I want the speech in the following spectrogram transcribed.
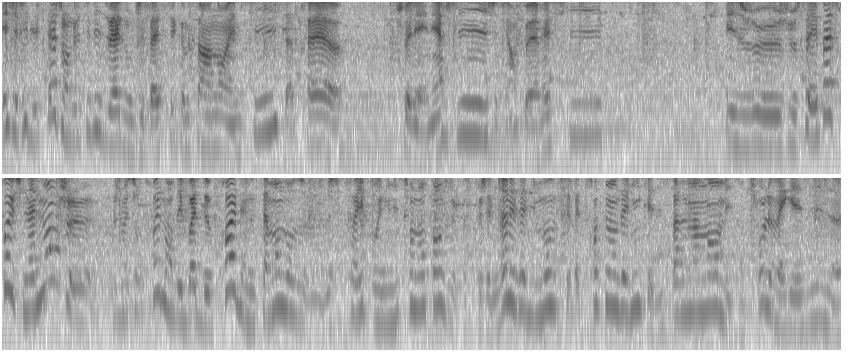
Et j'ai fait des stages dans l'audiovisuel, donc j'ai passé comme ça un an à M6, après euh, je suis allée à Énergie, j'ai fait un peu RFI. Et je, je savais pas trop, et finalement je, je me suis retrouvée dans des boîtes de prod, et notamment dans. J'ai travaillé pour une émission longtemps, parce que j'aime bien les animaux, qui s'appelle 30 millions d'amis, qui a disparu maintenant, mais ils ont toujours le magazine euh,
